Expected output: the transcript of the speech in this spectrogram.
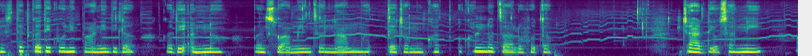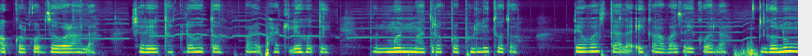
रस्त्यात कधी कोणी पाणी दिलं कधी अन्न पण स्वामींचं नाम त्याच्या मुखात अखंड चालू होतं. चार दिवसांनी अक्कलकोट जवळ आला. शरीर थकलं होतं पाय फाटले होते पण मन मात्र प्रफुल्लित होतं. तेव्हाच त्याला एक आवाज ऐकू आला गणू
